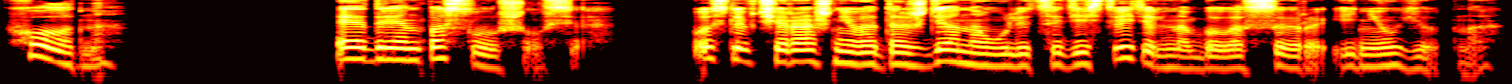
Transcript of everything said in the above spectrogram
холодно». Эдриан послушался. После вчерашнего дождя на улице действительно было сыро и неуютно.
